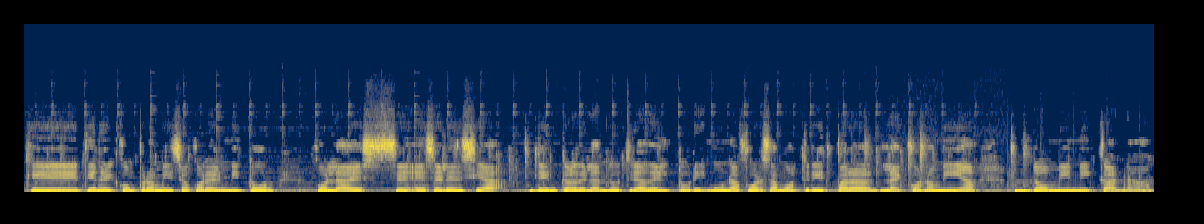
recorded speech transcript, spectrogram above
que tiene el compromiso con el MITUR con la excelencia dentro de la industria del turismo, una fuerza motriz para la economía dominicana.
